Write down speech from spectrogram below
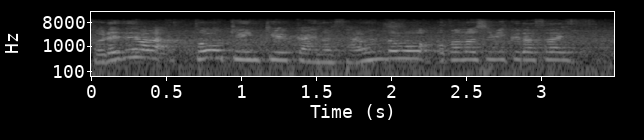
それでは当研究会のサウンドをお楽しみください「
